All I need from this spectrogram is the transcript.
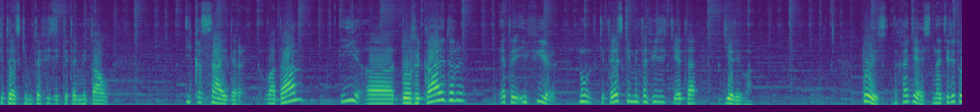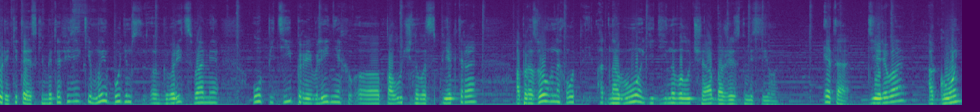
китайской метафизике это металл, икосайдер – вода, и э, дожикайдер – это эфир. Ну, в китайской метафизике это дерево. То есть, находясь на территории китайской метафизики, мы будем э, говорить с вами о пяти проявлениях э, полученного спектра, образованных от одного единого луча божественной силы. Это дерево, огонь,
